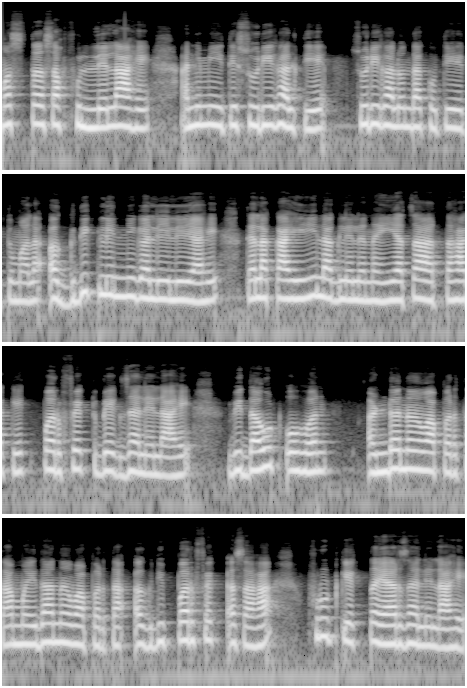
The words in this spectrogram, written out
मस्त असा फुललेला आहे. आणि मी इथे सुरी घालते सुरी घालून दाखवते तुम्हाला. अगदी क्लीन निघालेली आहे. त्याला काहीही लागलेलं नाही. याचा अर्थ हा केक परफेक्ट बेक झालेला आहे. विदाऊट ओव्हन अंड न वापरता मैदा न वापरता अगदी परफेक्ट असा हा फ्रूट केक तयार झालेला आहे.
